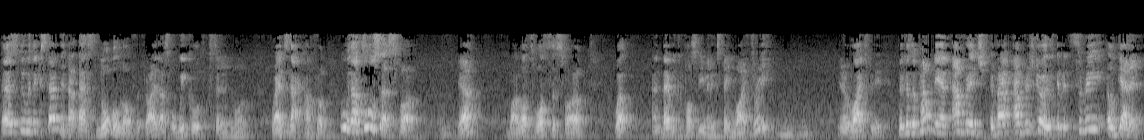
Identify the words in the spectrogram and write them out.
there's to do with extending. That, that's normal lovud, right? That's what we call extending more. Where does that come from? Oh, that's also a svara. Yeah? Why, what's, what's the svara? Well, and then we could possibly even explain why three. You know, why three? Because apparently an average, if our average goes, if it's three, it'll get in.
